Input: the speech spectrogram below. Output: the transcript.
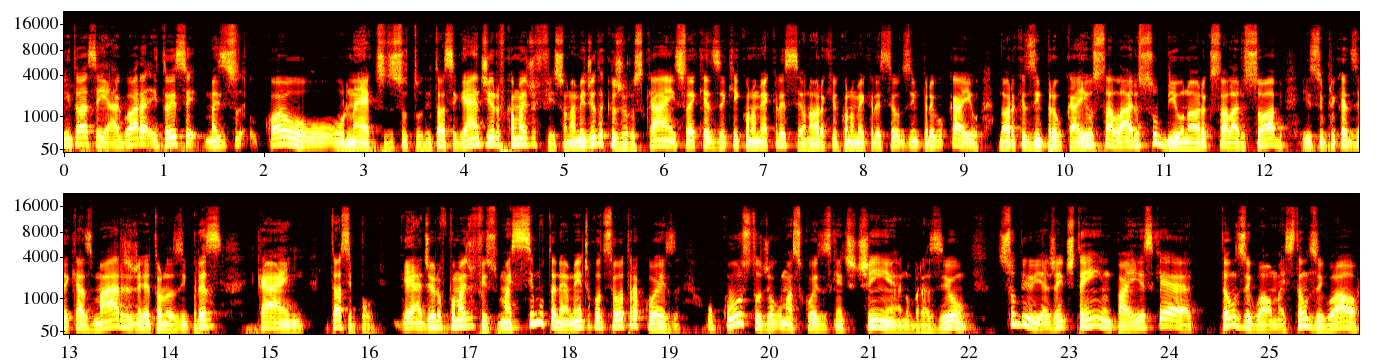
Então, assim, agora... Então esse, mas isso, qual é o, o nexo disso tudo? Então, assim, ganhar dinheiro fica mais difícil. Na medida que os juros caem, isso aí quer dizer que a economia cresceu. Na hora que a economia cresceu, o desemprego caiu. Na hora que o desemprego caiu, o salário subiu. Na hora que o salário sobe, isso implica dizer que as margens de retorno das empresas caem. Então, assim, pô, ganhar dinheiro ficou mais difícil. Mas, simultaneamente, aconteceu outra coisa. O custo de algumas coisas que a gente tinha no Brasil subiu. E a gente tem um país que é tão desigual, mas tão desigual,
